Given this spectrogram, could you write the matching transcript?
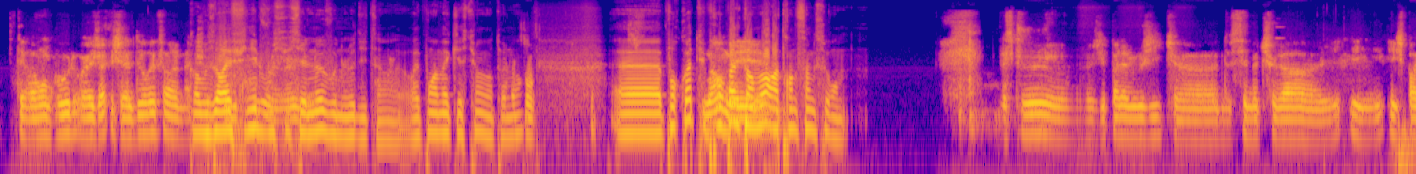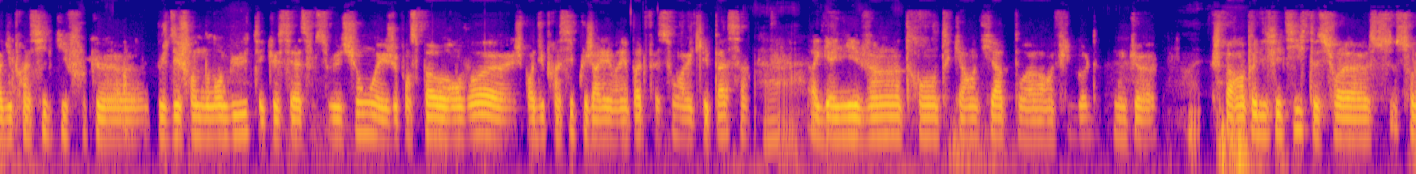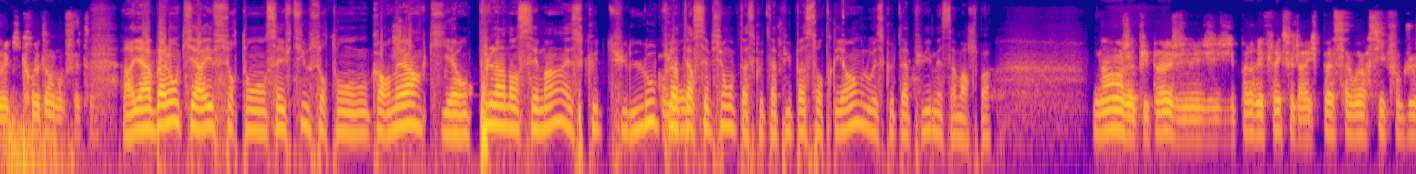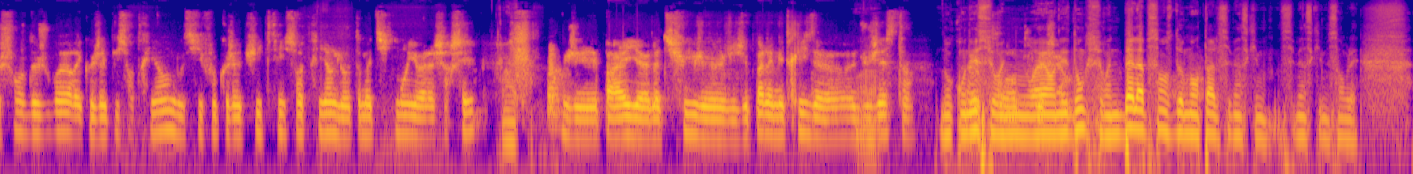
C'était vraiment cool. Ouais, j'ai adoré faire le match. Quand vous aurez fini de vous sucer le nœud, vous nous le dites. Hein. Réponds à ma question éventuellement. pourquoi tu ne prends pas le temps mort à 35 secondes? Parce que euh, j'ai pas la logique euh, de ces matchs-là et, je pars du principe qu'il faut que, je défende mon embut et que c'est la seule solution et je pense pas au renvoi. Euh, je pars du principe que j'arriverai pas de façon avec les passes ah. à gagner 20, 30, 40 yards pour avoir un field goal. Donc je pars un peu défaitiste sur, sur le kick return en fait. Alors il y a un ballon qui arrive sur ton safety ou sur ton corner qui est en plein dans ses mains. Est-ce que tu loupes l'interception parce que tu n'appuies pas sur triangle ou est-ce que tu appuies mais ça marche pas? Non, j'appuie pas, j'ai pas le réflexe, j'arrive pas à savoir s'il faut que je change de joueur et que j'appuie sur triangle ou s'il faut que j'appuie sur triangle et automatiquement il va la chercher. J'ai pareil euh, là-dessus, je j'ai pas la maîtrise euh, du geste. Donc on est sur une, on est donc sur une belle absence de mental, c'est bien ce qui, c'est bien ce qui me semblait.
